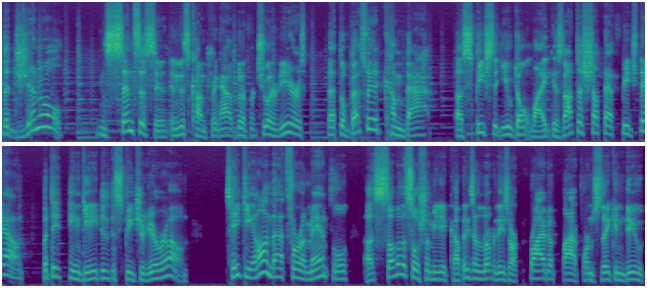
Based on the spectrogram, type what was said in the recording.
the general consensus in this country and has been for 200 years that the best way to combat a speech that you don't like is not to shut that speech down, but to engage in the speech of your own. Taking on that sort of mantle, uh, some of the social media companies, and remember, these are private platforms, so they can do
